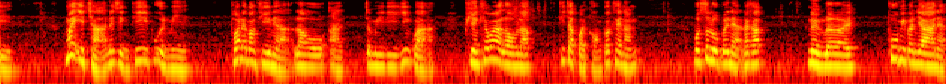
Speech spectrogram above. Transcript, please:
ดี ไม่อิจฉาในสิ่งที่ผู้อื่นมี เพราะในบางทีเนี่ยเราอาจจะมีดียิ่งกว่า เพียงแค่ว่าเรารับที่จะปล่อยของก็แค่นั้น บทสรุปเลยเนี่ยนะครับหนึ่งเลยผู้มีปัญญาเนี่ย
